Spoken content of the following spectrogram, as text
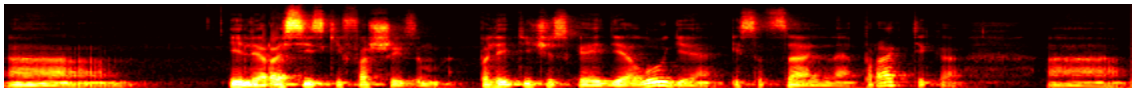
или российский фашизм, политическая идеология и социальная практика а,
